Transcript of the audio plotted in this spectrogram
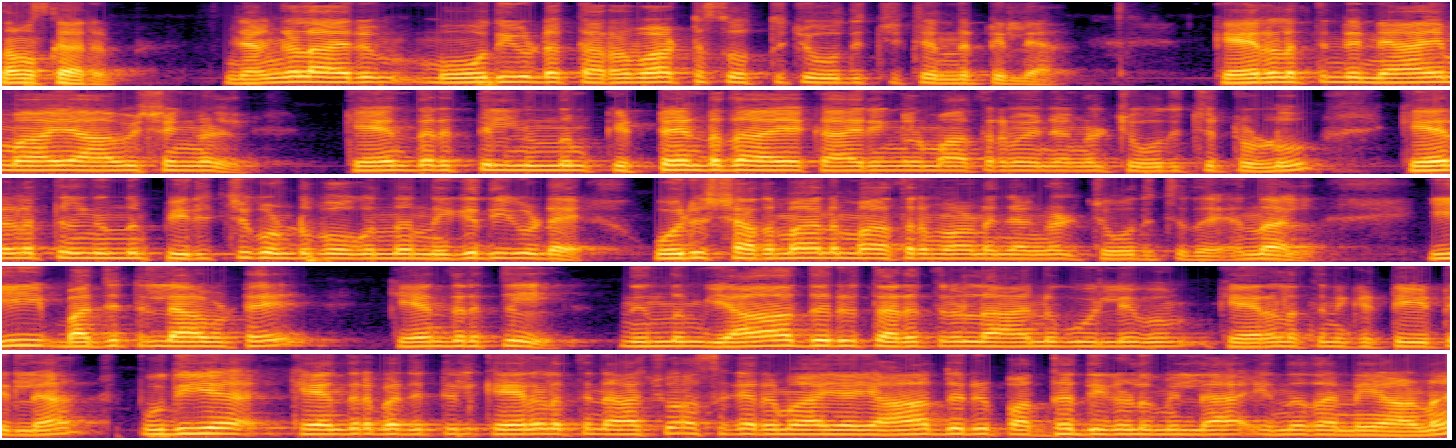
നമസ്കാരം. ഞങ്ങളാരും മോദിയുടെ തറവാട്ട് സ്വത്ത് ചോദിച്ചു ചെന്നിട്ടില്ല. കേരളത്തിന്റെ ന്യായമായ ആവശ്യങ്ങൾ കേന്ദ്രത്തിൽ നിന്നും കിട്ടേണ്ടതായ കാര്യങ്ങൾ മാത്രമേ ഞങ്ങൾ ചോദിച്ചിട്ടുള്ളൂ. കേരളത്തിൽ നിന്നും പിരിച്ചു കൊണ്ടുപോകുന്ന നികുതിയുടെ ഒരു ശതമാനം മാത്രമാണ് ഞങ്ങൾ ചോദിച്ചത്. എന്നാൽ ഈ ബജറ്റിലാവട്ടെ കേന്ദ്രത്തിൽ നിന്നും യാതൊരു തരത്തിലുള്ള ആനുകൂല്യവും കേരളത്തിന് കിട്ടിയിട്ടില്ല. പുതിയ കേന്ദ്ര ബജറ്റിൽ കേരളത്തിന് ആശ്വാസകരമായ യാതൊരു പദ്ധതികളുമില്ല എന്ന് തന്നെയാണ്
